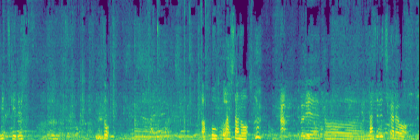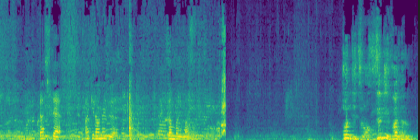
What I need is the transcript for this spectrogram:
美月です。と、えー、あ明日の。えっと出せる力を出して諦めず頑張ります。本日のセミファイナル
